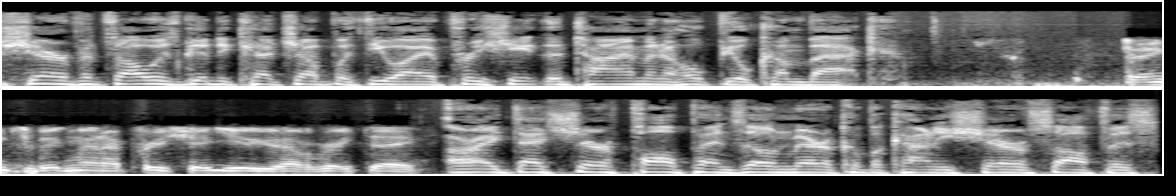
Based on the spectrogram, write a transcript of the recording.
Sheriff, it's always good to catch up with you. I appreciate the time, and I hope you'll come back. Thanks, big man. I appreciate you. You have a great day. All right, that's Sheriff Paul Penzone, Maricopa County Sheriff's Office,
